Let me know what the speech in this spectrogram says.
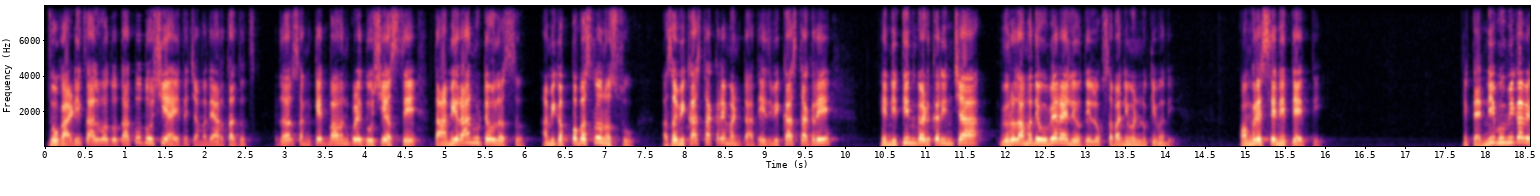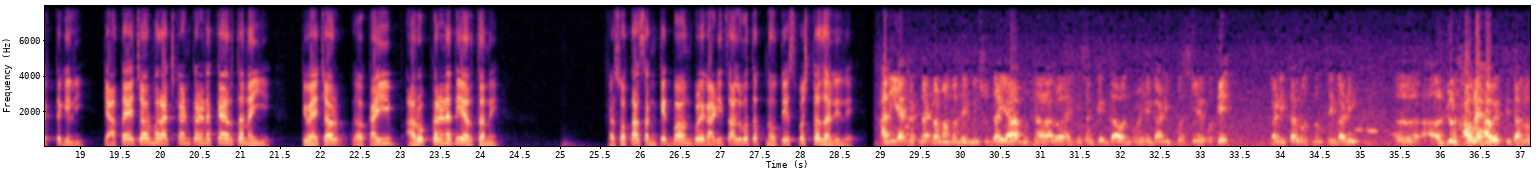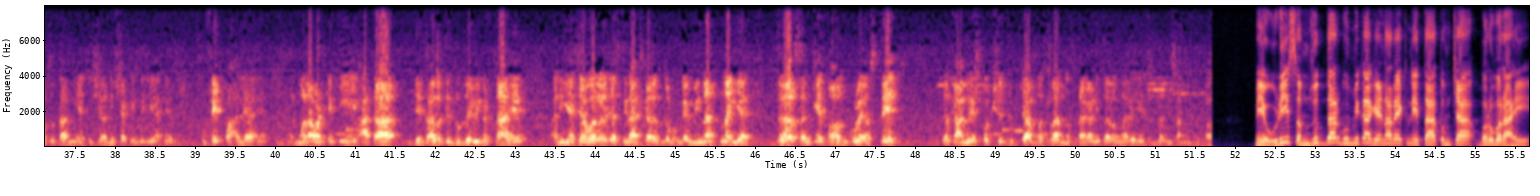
जो गाडी चालवत होता तो दोषी आहे त्याच्यामध्ये अर्थातच. जर संकेत बावनकुळे दोषी असते तर आम्ही रान उठवलं असतं. आम्ही गप्प बसलो नसतो. असं विकास ठाकरे म्हणतात. हेच विकास ठाकरे हे नितीन गडकरींच्या विरोधामध्ये उभे राहिले होते लोकसभा निवडणुकीमध्ये. काँग्रेसचे नेते आहेत ते. त्यांनी भूमिका व्यक्त केली की आता याच्यावर मग राजकारण करण्यात काय अर्थ नाही आहे किंवा याच्यावर काही आरोप करण्यातही अर्थ नाही. का स्वतः संकेत बावनकुळे गाडी चालवतच नव्हते स्पष्ट झालेले आणि या घटनाक्रमामध्ये मी सुद्धा या मुद्द्यावर आलो आहे की संकेत गावनकुळे हे गाडीत बसले होते. गाडी चालवत नव्हते गाडी अर्जुन हावरे हा व्यक्ती चालवत होता. मी याची शहनिशा केलेली आहे फुटेज पाहिले आहे. आणि मला वाटते की आता जे झालं ते दुर्दैवी घटना आहे आणि याच्यावर जास्ती राजकारण करून काही मिळणार नाही आहे जर संकेत बावनकुळे असते तर काँग्रेस पक्ष चुपचाप बसला नसता गाडी चालवणारे हे सुद्धा मी सांगतो. मी एवढी समजूतदार भूमिका घेणारा एक नेता तुमच्या बरोबर आहे.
